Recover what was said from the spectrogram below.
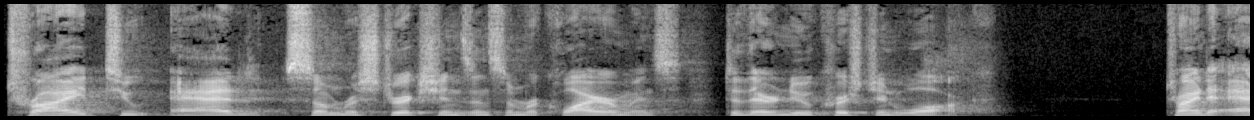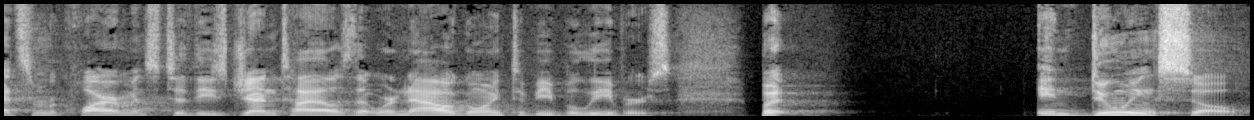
tried to add some restrictions and some requirements to their new Christian walk, trying to add some requirements to these Gentiles that were now going to be believers. But in doing so,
